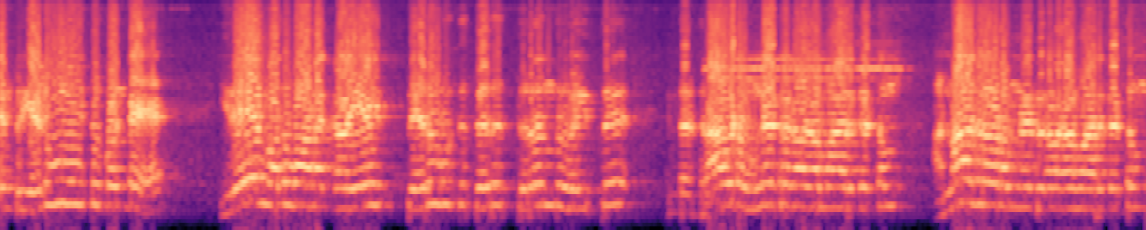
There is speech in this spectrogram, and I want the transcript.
என்று எழுதி வைத்துக் கொண்டே இதே மதுபான கலையை தெருவுக்கு தெரு திறந்து வைத்து இந்த திராவிட முன்னேற்ற கழகமா இருக்கட்டும் அண்ணா திராவிட முன்னேற்ற கழகமா இருக்கட்டும்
